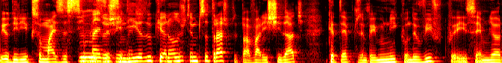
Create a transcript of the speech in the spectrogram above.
eu diria que são mais acessíveis mais hoje acessíveis. em dia do que eram uhum. nos tempos atrás. Portanto, há várias cidades que até, por exemplo, em Munique, onde eu vivo, isso é melhor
